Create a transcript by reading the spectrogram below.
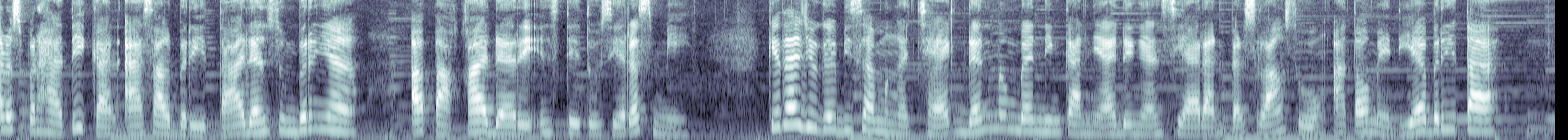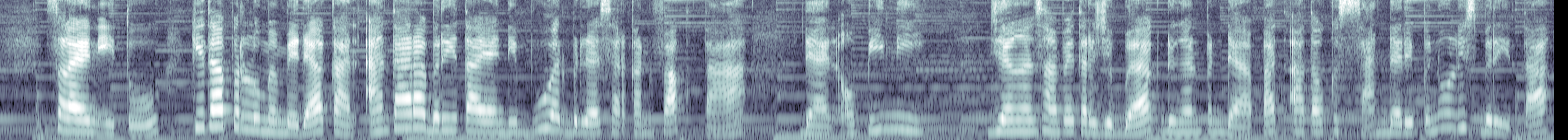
harus perhatikan asal berita dan sumbernya, apakah dari institusi resmi. Kita juga bisa mengecek dan membandingkannya dengan siaran pers langsung atau media berita. Selain itu, kita perlu membedakan antara berita yang dibuat berdasarkan fakta dan opini. Jangan sampai terjebak dengan pendapat atau kesan dari penulis berita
